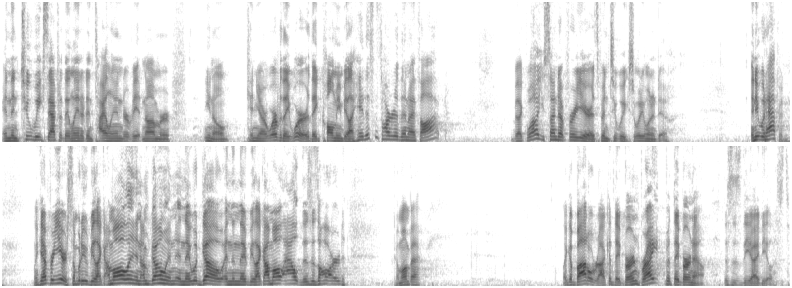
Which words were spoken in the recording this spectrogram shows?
And then two weeks after they landed in Thailand or Vietnam or, you know, Kenya or wherever they were, they'd call me and be like, hey, this is harder than I thought. I'd be like, well, you signed up for a year. It's been two weeks. So what do you want to do? And it would happen. Like every year, somebody would be like, I'm all in, I'm going. And they would go. And then they'd be like, I'm all out. This is hard. Come on back. Like a bottle rocket, they burn bright, but they burn out. This is the idealist.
